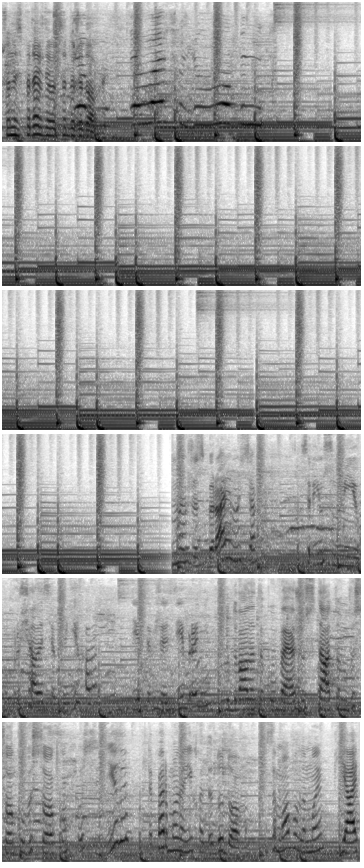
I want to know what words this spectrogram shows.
що не спитав, тебе все дуже добре. Ми вже збираємося. Сергієм Соломією попрощалися, поїхали. Діти вже зібрані. Будували таку вежу з татом високу-високу. Посиділи. Тепер можна їхати додому. Замовили ми 5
